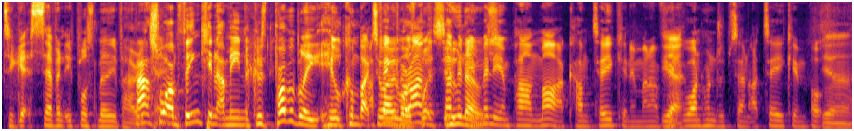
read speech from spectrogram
to get 70 plus million for Harry That's Kane. what I'm thinking. I mean, Because probably he'll come back I to how think he was, around the but who 70 knows? million pound mark, I'm taking him, and I think Yeah. 100% I'd take him. But yeah,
